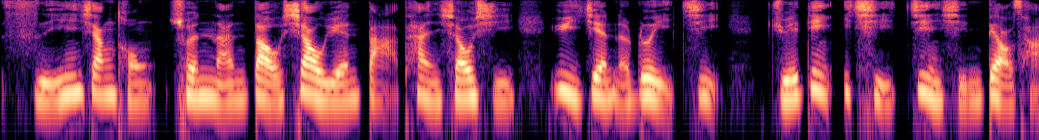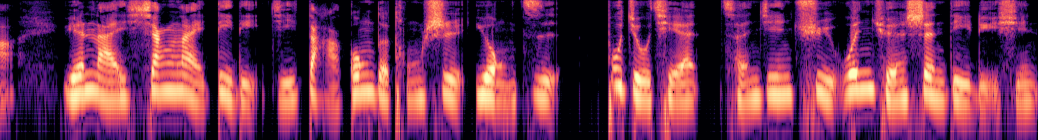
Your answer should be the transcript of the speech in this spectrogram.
死因相同。春南到校园打探消息，遇见了瑞纪，决定一起进行调查。原来香奈弟弟及打工的同事永志，不久前曾经去温泉圣地旅行，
